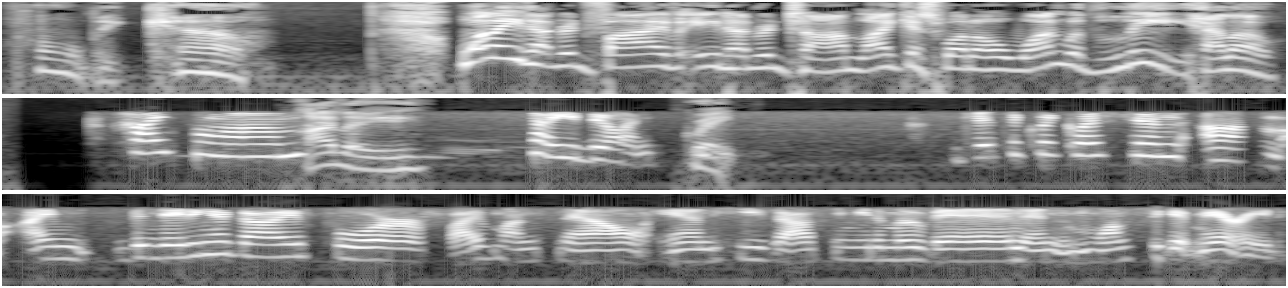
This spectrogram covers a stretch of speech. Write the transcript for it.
Holy cow. 1-800-5800-TOM. Leykis 101 with Lee. Hello. Hi, Tom. Hi, Lee. How you doing? Great. Just a quick question. Um, I've been dating a guy for five months now, and he's asking me to move in and wants to get married.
